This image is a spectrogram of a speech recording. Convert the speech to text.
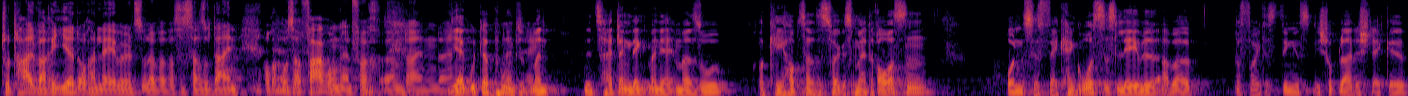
total variiert auch an Labels oder was ist da so dein, auch aus Erfahrung einfach ähm, dein, dein Ja, guter Punkt. Man, eine Zeit lang denkt man ja immer so, okay, Hauptsache das Zeug ist mal draußen und es ist vielleicht kein großes Label, aber bevor ich das Ding jetzt in die Schublade stecke,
